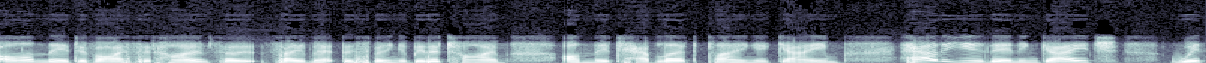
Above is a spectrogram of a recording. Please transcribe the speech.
on their device at home, so say that they're spending a bit of time on their tablet playing a game, how do you then engage with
